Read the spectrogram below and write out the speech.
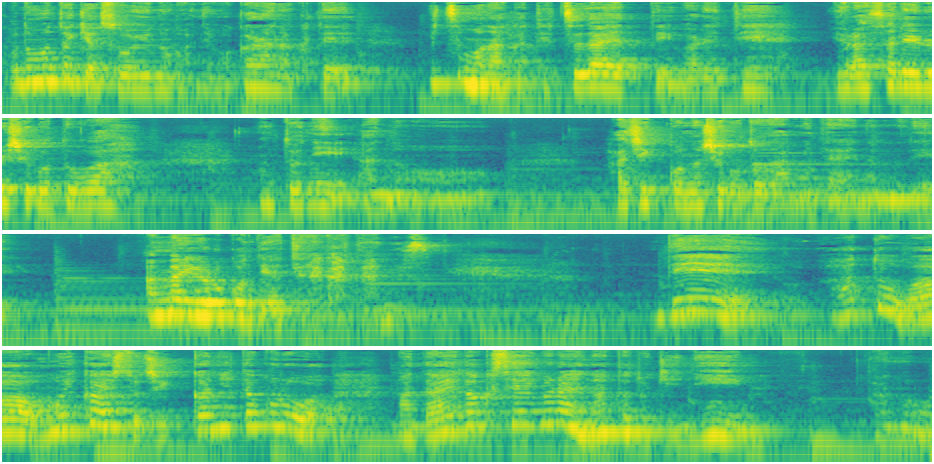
子供の時はそういうのがね分からなくていつもなんか手伝えって言われてやらされる仕事は本当にあの端っこの仕事だみたいなのであんまり喜んでやってなかったんです。であとは思い返すと実家にいた頃は、まあ、大学生ぐらいになった時にあの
